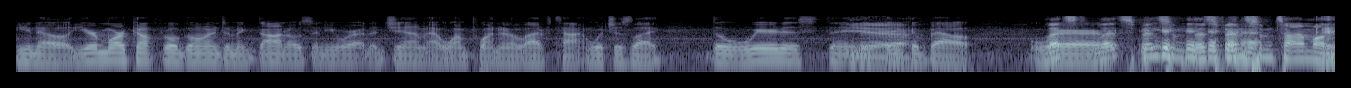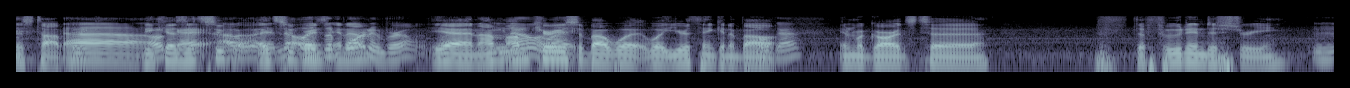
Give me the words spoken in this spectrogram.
You know, you're more comfortable going to McDonald's than you were at a gym at one point in a lifetime, which is like the weirdest thing to think Yeah. about. let's let's spend some let's spend some time on this topic Uh, because okay. it's super- would- it's no, super it's important, bro. yeah and i'm, You I'm curious like- about what what you're thinking about Okay. in regards to f- the food industry hmm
